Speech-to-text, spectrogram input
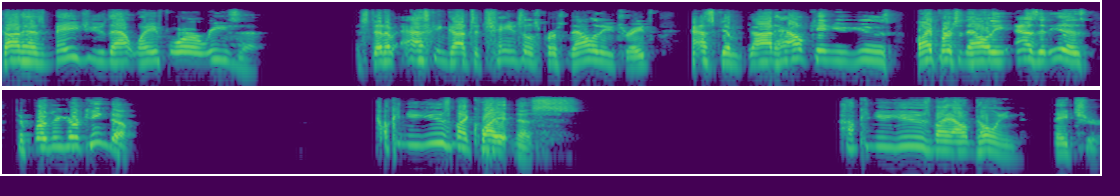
God has made you that way for a reason. Instead of asking God to change those personality traits, ask Him, God, how can you use my personality as it is to further your kingdom? How can you use my quietness? How can you use my outgoing nature?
